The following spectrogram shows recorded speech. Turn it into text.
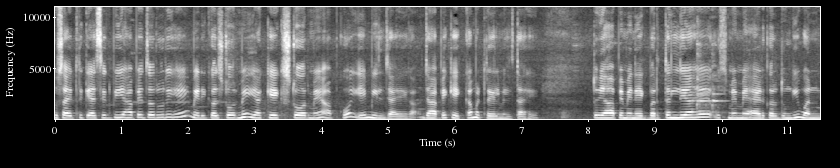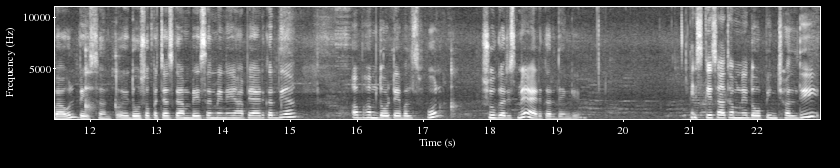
तो साइट्रिक एसिड भी यहाँ पे ज़रूरी है मेडिकल स्टोर में या केक स्टोर में आपको ये मिल जाएगा, जहाँ पे केक का मटेरियल मिलता है. तो यहाँ पे मैंने एक बर्तन लिया है, उसमें मैं ऐड कर दूँगी वन बाउल बेसन. तो ये 250 ग्राम बेसन मैंने यहाँ पे ऐड कर दिया. अब हम दो टेबल स्पून शुगर इसमें ऐड कर देंगे. इसके साथ हमने दो पिंच हल्दी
